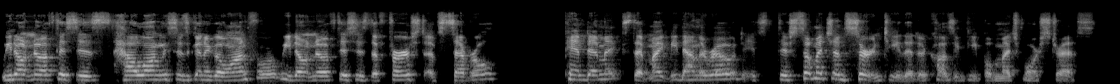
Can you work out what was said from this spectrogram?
We don't know if this is how long this is going to go on for. We don't know if this is the first of several pandemics that might be down the road. It's there's so much uncertainty that are causing people much more stress.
